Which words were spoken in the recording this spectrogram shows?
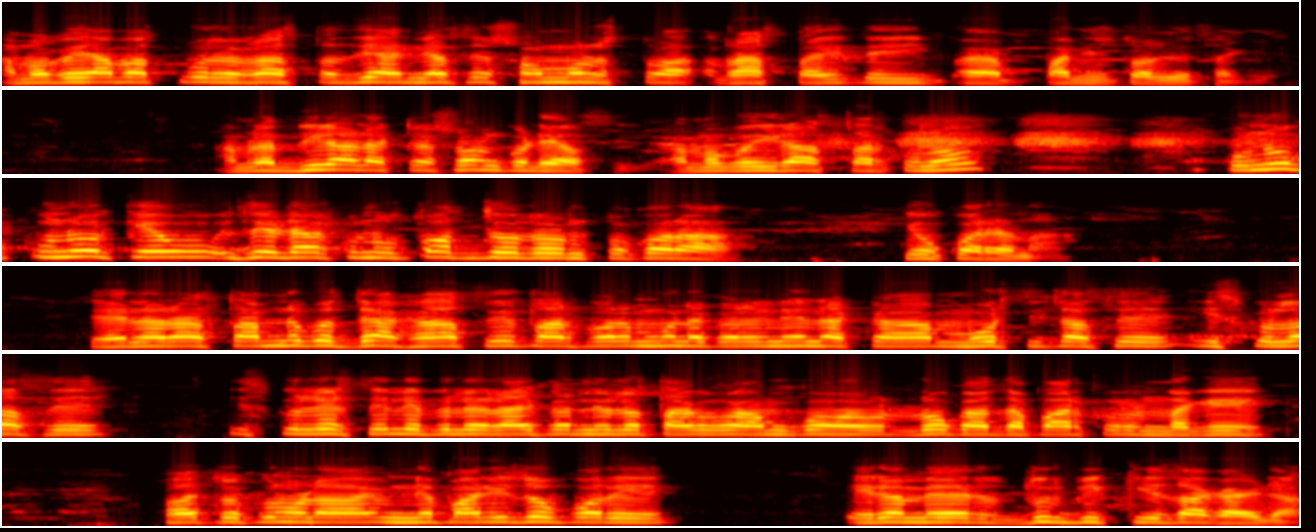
আমাকে এই আবাদপুরের রাস্তা যে আনি আছে সমস্ত আহ, পানি চলে থাকে। আমরা বিরাট একটা সংকটে আছি। আমাকে এই রাস্তার কোনো কোনো কোনো কেউ যেটার কোনো তদন্ত করা কেউ করে না। এখানে রাস্তা আপনাকে দেখা আছে তারপরে মনে করেন এখানে একটা মসজিদ আছে স্কুল আছে। স্কুলের ছেলে পেলে রাইফেল নিল তাকে আমাকে লোক আদা পার করুন লাগে। হয়তো কোনোটা এমনি পানিতেও পরে এরমের জায়গা এটা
